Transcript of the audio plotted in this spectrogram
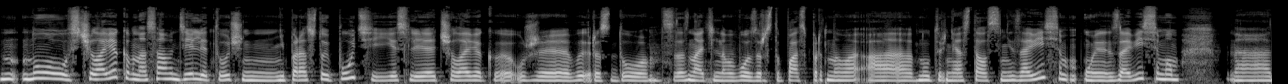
Ну, с человеком на самом деле это очень непростой путь. Если человек э, уже вырос до сознательного возраста паспортного, а внутренне остался независим, ой, зависимым, э,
